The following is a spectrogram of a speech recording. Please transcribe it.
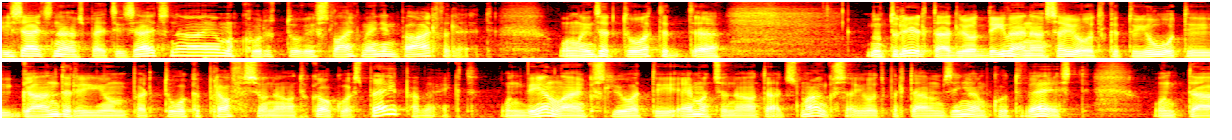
izaicinājums pēc izaicinājuma, kuru tu visu laiku mēģini pārvarēt. Un līdz ar to tad, uh, Nu, tur ir tāda ļoti dīvaina sajūta, ka tu jūti gandarījumu par to, ka profesionāli tu kaut ko spēj paveikt. Un vienlaikus ļoti emocionāli tādu smagu sajūtu par tām ziņām, ko tu vēsti. Un tā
